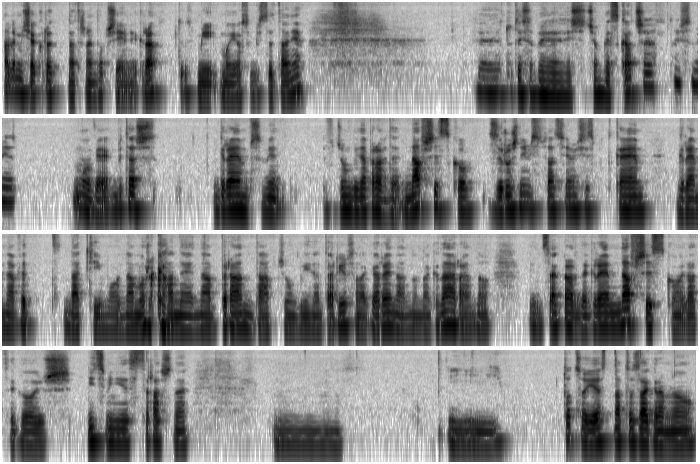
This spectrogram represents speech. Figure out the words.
ale mi się akurat na Trenda przyjemnie gra, to jest mi, moje osobiste zdanie. Yy, Tutaj sobie jeszcze ciągle skaczę, no i w sumie mówię, jakby też grałem w sumie w dżungli naprawdę na wszystko, z różnymi sytuacjami się spotkałem, grałem nawet na Timo, na Morganę, na Branda w dżungli, na Dariusa, na Garena, no na Gnara, no. Więc naprawdę grałem na wszystko, dlatego już nic mi nie jest straszne. Mm, i to co jest, na to zagram, no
